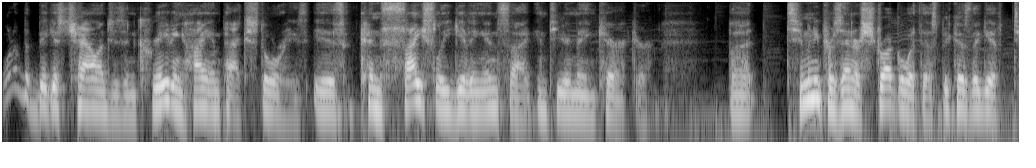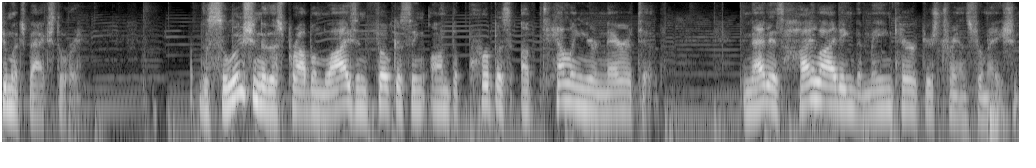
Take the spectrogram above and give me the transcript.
One of the biggest challenges in creating high impact stories is concisely giving insight into your main character. But too many presenters struggle with this because they give too much backstory. The solution to this problem lies in focusing on the purpose of telling your narrative, and that is highlighting the main character's transformation.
